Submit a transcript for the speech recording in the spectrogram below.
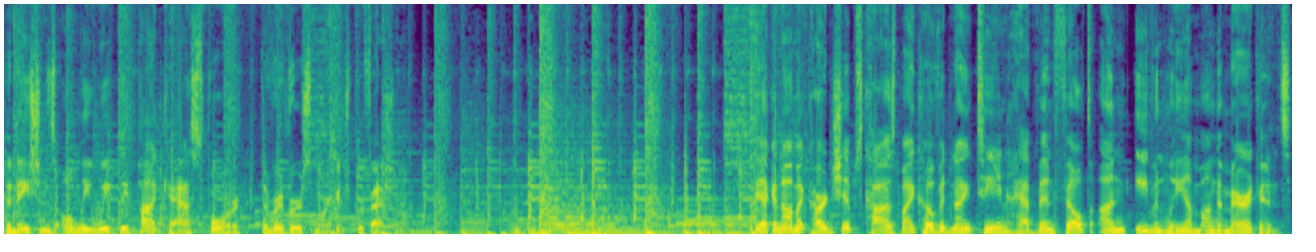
the nation's only weekly podcast for the reverse mortgage professional. The economic hardships caused by COVID 19 have been felt unevenly among Americans.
